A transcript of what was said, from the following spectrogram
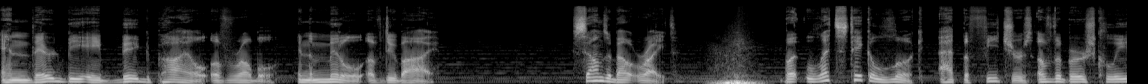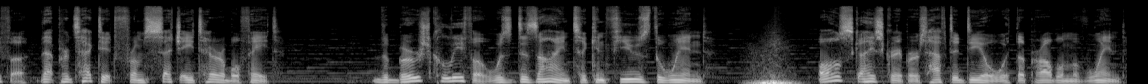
and there'd be a big pile of rubble in the middle of Dubai. Sounds about right. But let's take a look at the features of the Burj Khalifa that protect it from such a terrible fate. The Burj Khalifa was designed to confuse the wind. All skyscrapers have to deal with the problem of wind,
